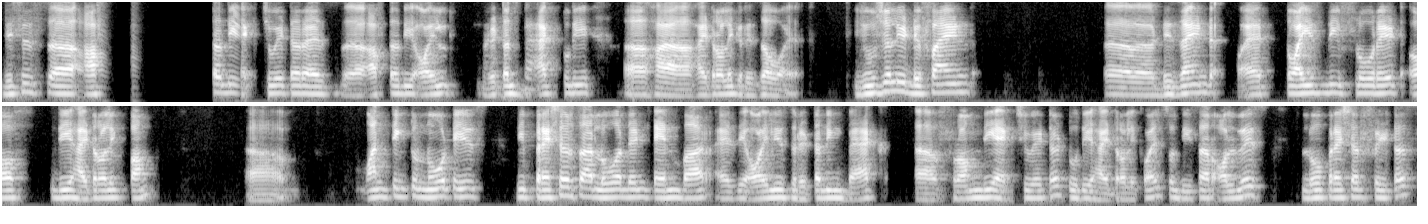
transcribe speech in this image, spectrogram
This is uh, after the actuator as uh, after the oil returns back to the uh, hydraulic reservoir. Usually defined, designed at twice the flow rate of the hydraulic pump. one thing to note is the pressures are lower than 10 bar as the oil is returning back uh, from the actuator to the hydraulic oil. So these are always low pressure filters.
